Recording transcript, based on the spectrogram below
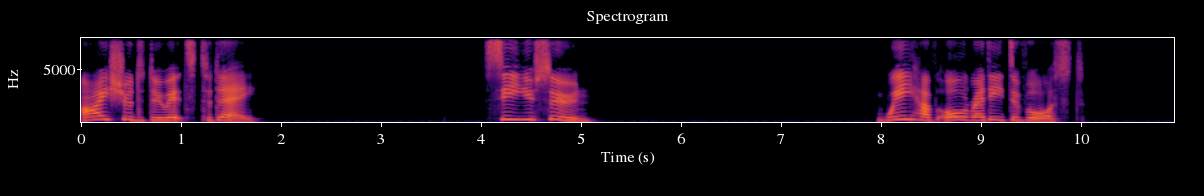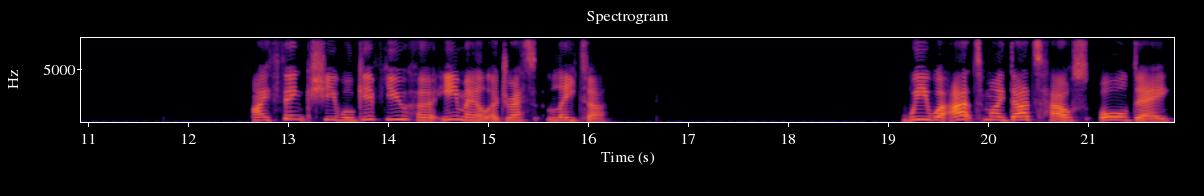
I should do it today. See you soon. We have already divorced. I think she will give you her email address later. We were at my dad's house all day.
